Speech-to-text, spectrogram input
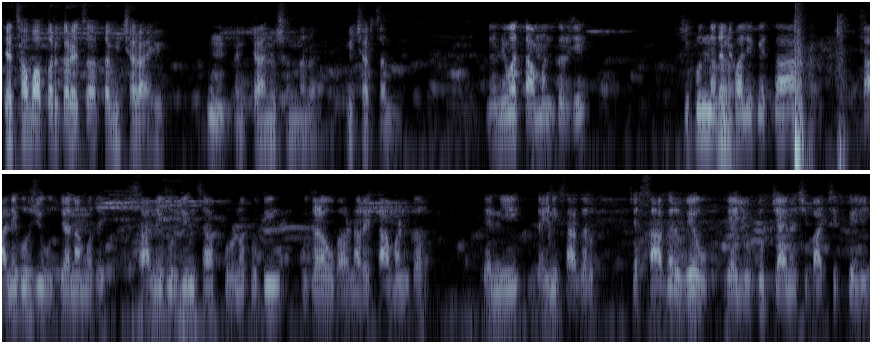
त्याचा वापर करायचा आता विचार आहे. आणि त्या अनुषंगानं विचार चालले धन्यवाद तामणकरजी. चिपळूण धन्यवाद. नगरपालिकेचा साने गुरुजी उद्यानामध्ये साने गुरुजींचा पूर्णकृती पुतळा उभारणारे तामणकर यांनी दैनिक सागरच्या सागर वेव या यूट्यूब चॅनलची बातचीत केली.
